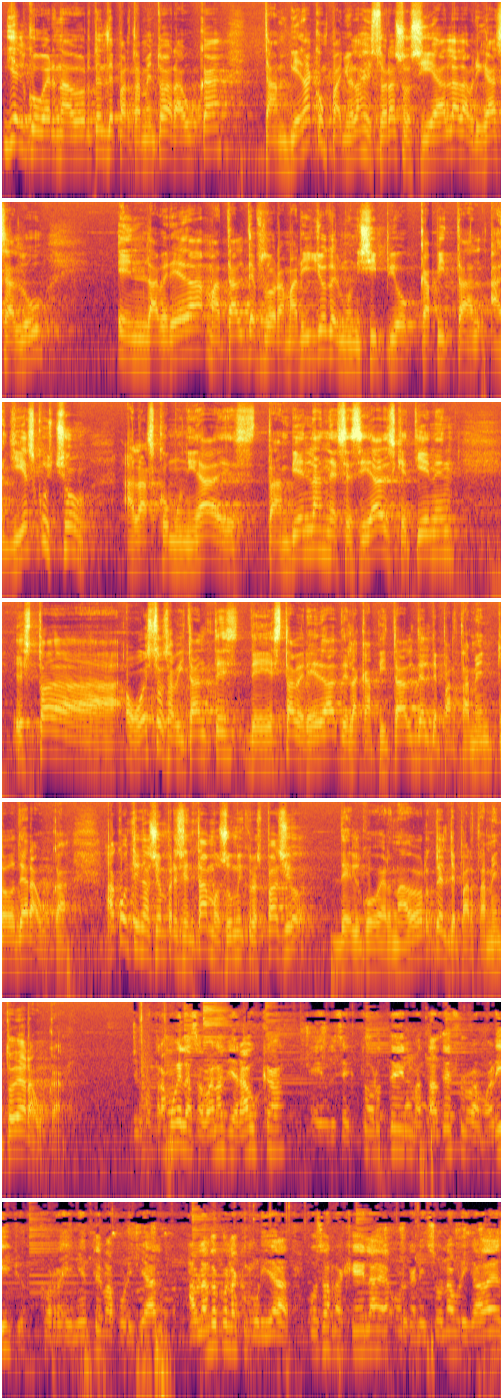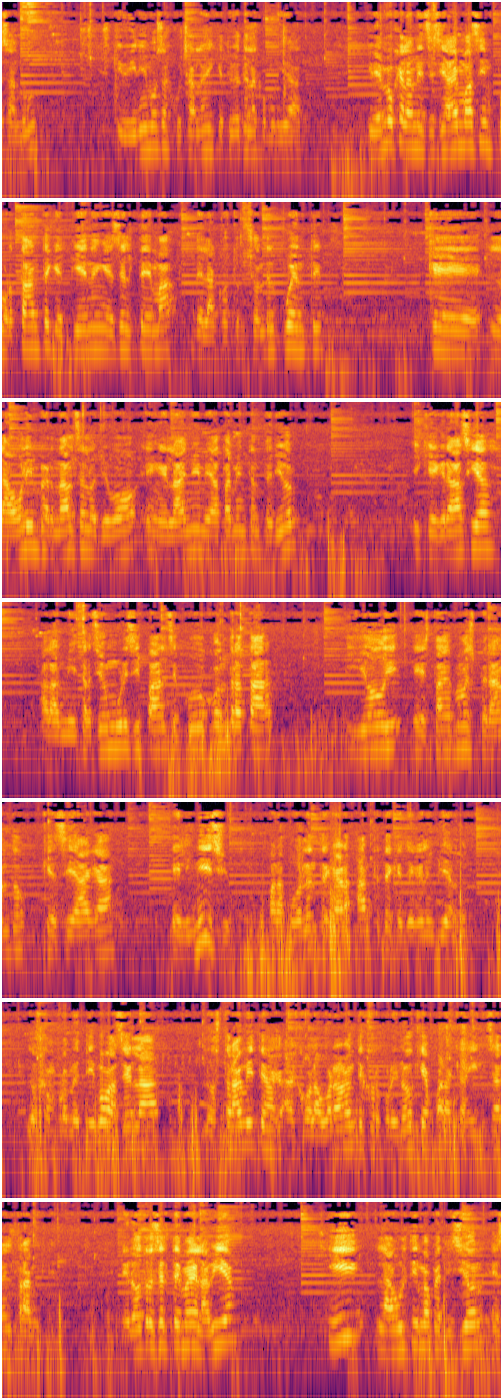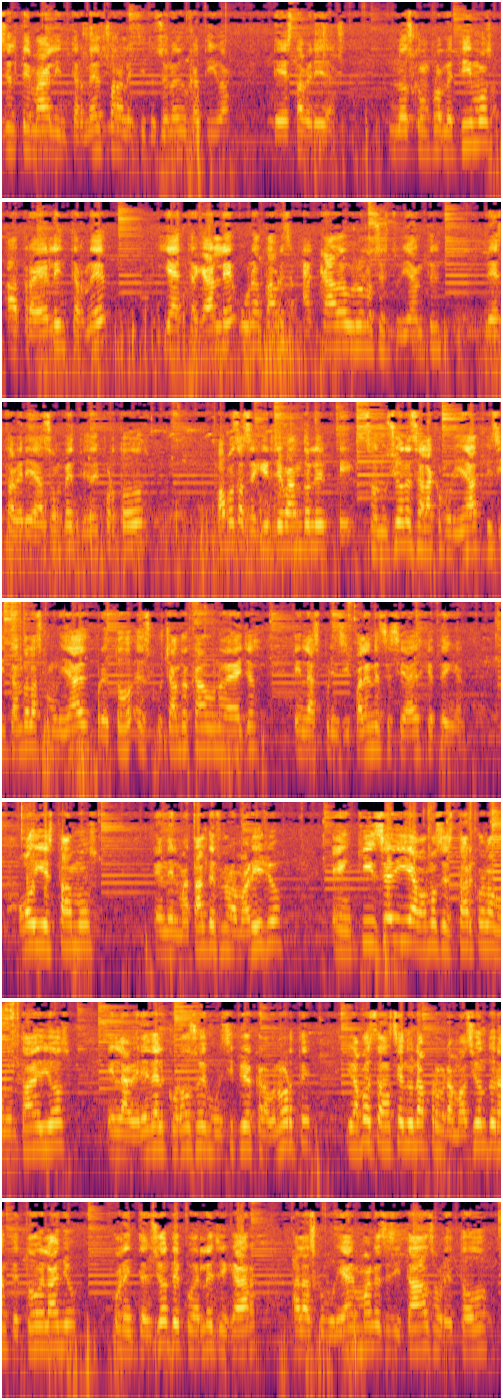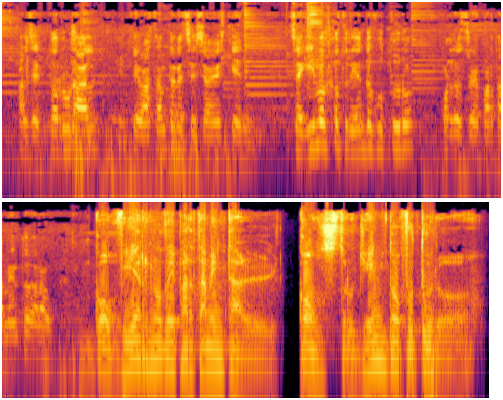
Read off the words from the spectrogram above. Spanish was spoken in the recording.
Y el gobernador del departamento de Arauca también acompañó a la gestora social a la Brigada de Salud en la vereda Matal de Flor Amarillo del municipio capital. Allí escuchó a las comunidades también las necesidades que tienen esta, o estos habitantes de esta vereda de la capital del departamento de Arauca. A continuación presentamos un microespacio del gobernador del departamento de Arauca. Nos encontramos en las sabanas de Arauca, en el sector del Matal de Flor Amarillo, corregimiento de Maporillal, hablando con la comunidad. Esposa Raquel organizó una brigada de salud y vinimos a escuchar las inquietudes de la comunidad. Y vemos que la necesidad más importante que tienen es el tema de la construcción del puente que la ola invernal se lo llevó en el año inmediatamente anterior y que gracias a la administración municipal se pudo contratar y hoy estamos esperando que se haga el inicio para poderlo entregar antes de que llegue el invierno. Nos comprometimos a hacer los trámites, a, colaborar ante Corporinoquia para que agilizar el trámite. El otro es el tema de la vía y la última petición es el tema del internet para la institución educativa de esta vereda nos comprometimos a traerle internet y a entregarle una tablet a cada uno de los estudiantes de esta vereda. Son 22 por todos. Vamos a seguir llevándole eh, soluciones a la comunidad, visitando las comunidades, sobre todo escuchando a cada una de ellas en las principales necesidades que tengan. Hoy estamos en el Matal de Flor Amarillo. En 15 días vamos a estar con la voluntad de Dios en la vereda del Corozo del municipio de Carabo Norte y vamos a estar haciendo una programación durante todo el año con la intención de poderles llegar a las comunidades más necesitadas, sobre todo al sector rural, que bastantes necesidades tienen. Seguimos construyendo futuro por nuestro departamento de Arauca. Gobierno departamental, construyendo futuro.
